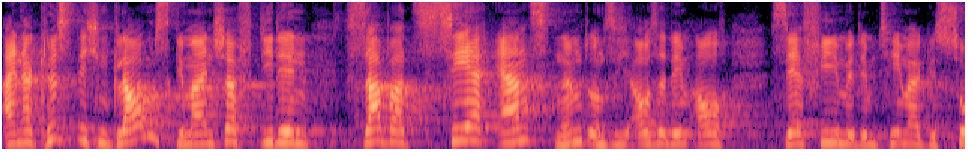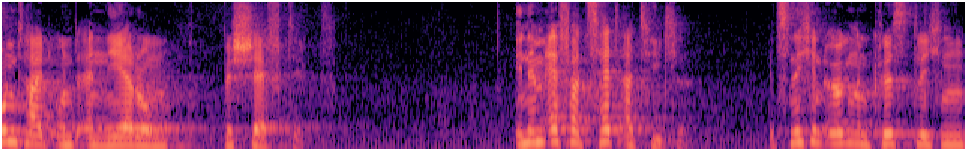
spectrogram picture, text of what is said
Einer christlichen Glaubensgemeinschaft, die den Sabbat sehr ernst nimmt und sich außerdem auch sehr viel mit dem Thema Gesundheit und Ernährung beschäftigt. In einem FAZ-Artikel, jetzt nicht in irgendeinem christlichen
